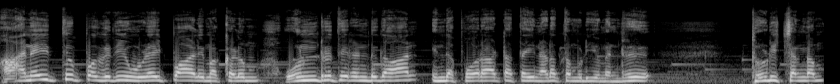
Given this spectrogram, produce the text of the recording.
அனைத்து பகுதி உழைப்பாளி மக்களும் ஒன்று திரண்டு தான் இந்த போராட்டத்தை நடத்த முடியும் என்று தொழிற்சங்கம்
